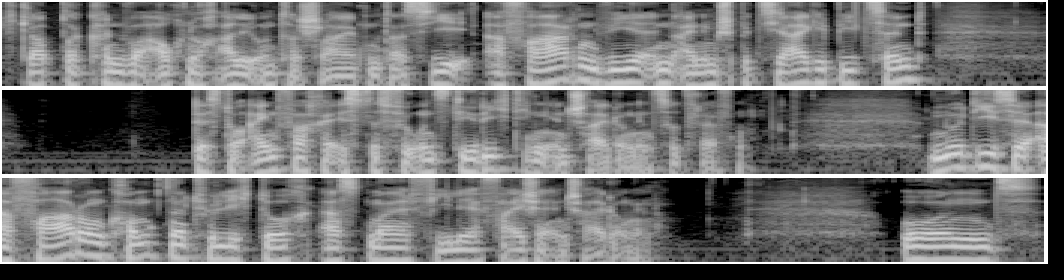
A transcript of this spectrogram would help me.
Ich glaube, da können wir auch noch alle unterschreiben, dass je erfahren wir in einem Spezialgebiet sind, desto einfacher ist es für uns, die richtigen Entscheidungen zu treffen. Nur diese Erfahrung kommt natürlich durch erstmal viele falsche Entscheidungen. Und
